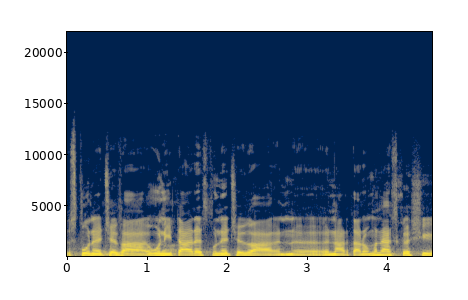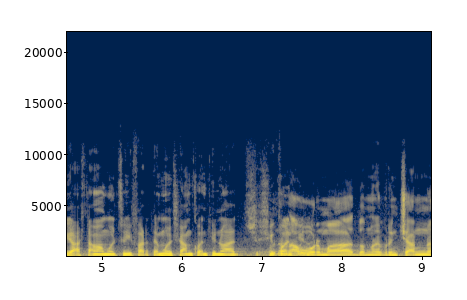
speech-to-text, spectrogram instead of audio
spune ceva unitară, spune ceva în, uh, în arta românească și asta m-a mulțumit foarte mult și am continuat și, și până la urmă, domnule Vrâncean, uh,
